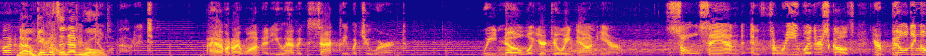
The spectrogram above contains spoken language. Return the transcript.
What Now give us an emerald. about it? I have what I want, and you have exactly what you earned. We know what you're doing down here. Soul sand and three wither skulls. You're building a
